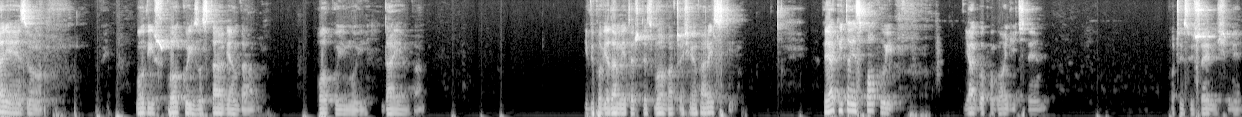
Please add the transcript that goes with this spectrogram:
Panie Jezu, mówisz, pokój zostawiam wam, pokój mój daję wam. I wypowiadamy też te słowa w czasie Eucharystii. Jaki to jest pokój? Jak go pogodzić z tym, o czym słyszeliśmy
